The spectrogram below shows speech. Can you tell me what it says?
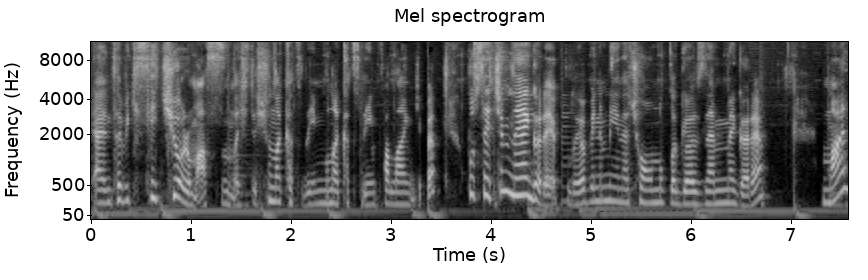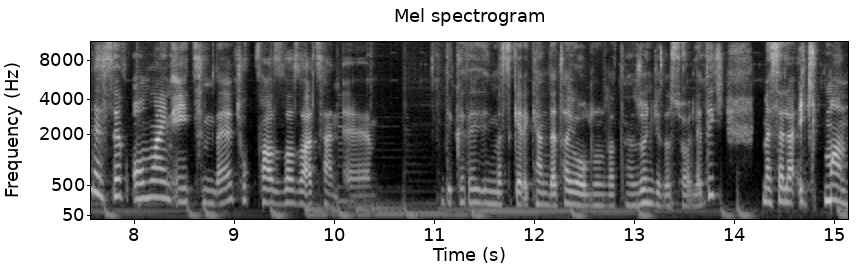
Yani tabii ki seçiyorum aslında işte şuna katılayım, buna katılayım falan gibi. Bu seçim neye göre yapılıyor? Benim yine çoğunlukla gözlemime göre Maalesef online eğitimde çok fazla zaten e, dikkat edilmesi gereken detay olduğunu zaten az önce de söyledik. Mesela ekipman,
